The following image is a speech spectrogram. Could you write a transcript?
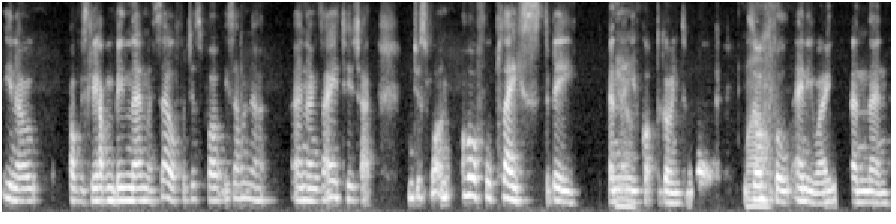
you know, obviously haven't been there myself, I just thought he's having a, an anxiety attack. And just what an awful place to be and yeah. then you've got to go into work. It's wow. awful anyway. And then,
